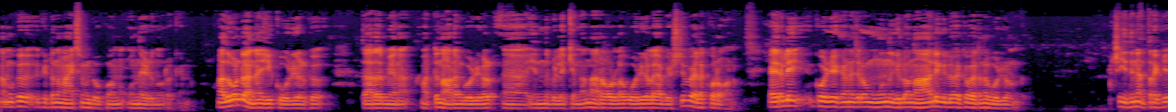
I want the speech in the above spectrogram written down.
നമുക്ക് കിട്ടുന്ന മാക്സിമം തൂക്കം ഒന്ന് എഴുന്നൂറൊക്കെയാണ് അതുകൊണ്ട് തന്നെ ഈ കോഴികൾക്ക് താരതമ്യേന മറ്റ് നാടൻ കോഴികൾ എന്ന് വിളിക്കുന്ന നിറമുള്ള കോഴികളെ അപേക്ഷിച്ച് വില കുറവാണ്. കൈരളി കോഴിയൊക്കെയാണ് ചിലപ്പോൾ മൂന്ന് കിലോ നാല് കിലോ ഒക്കെ വരുന്ന കോഴികളുണ്ട്. പക്ഷേ ഇതിന് അത്രയ്ക്ക്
